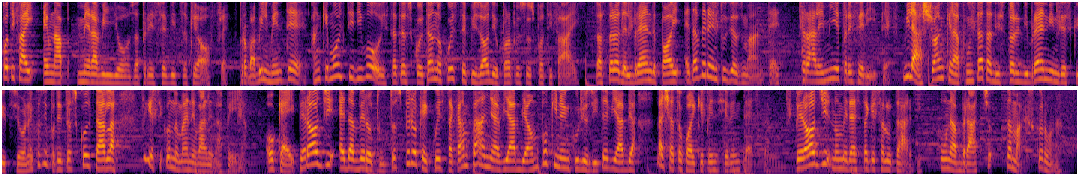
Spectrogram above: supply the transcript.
Spotify è un'app meravigliosa per il servizio che offre. Probabilmente anche molti di voi state ascoltando questo episodio proprio su Spotify. La storia del brand poi è davvero entusiasmante, è tra le mie preferite. Vi lascio anche la puntata di storie di brand in descrizione così potete ascoltarla perché secondo me ne vale la pena. Ok, per oggi è davvero tutto, spero che questa campagna vi abbia un pochino incuriosito e vi abbia lasciato qualche pensiero in testa. Per oggi non mi resta che salutarvi. Un abbraccio da Max Corona.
